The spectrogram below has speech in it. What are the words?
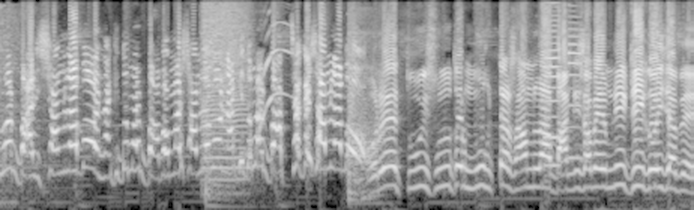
তোমার বাড়ি সামলাবো? নাকি তোমার বাবা মা সামলাবো? নাকি তোমার বাচ্চাকে সামলাবো? ওরে তুই শুধু তোর মুখটা সামলা বাকি সব এমনি ঠিক হয়ে যাবে।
